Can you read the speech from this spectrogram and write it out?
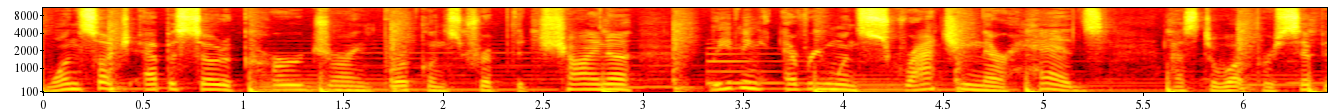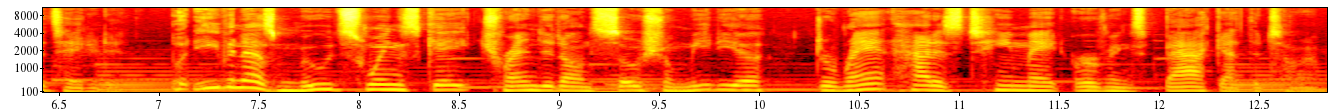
one such episode occurred during Brooklyn's trip to China, leaving everyone scratching their heads as to what precipitated it. But even as Mood Swings Gate trended on social media, Durant had his teammate Irving's back at the time.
